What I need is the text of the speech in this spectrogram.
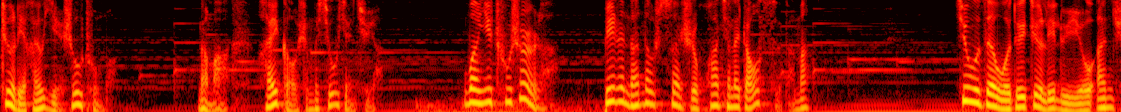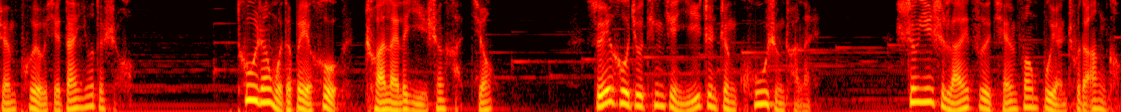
这里还有野兽出没？那么还搞什么休闲区啊？万一出事儿了，别人难道算是花钱来找死的吗？就在我对这里旅游安全颇有些担忧的时候，突然我的背后传来了一声喊叫，随后就听见一阵阵哭声传来，声音是来自前方不远处的暗口。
